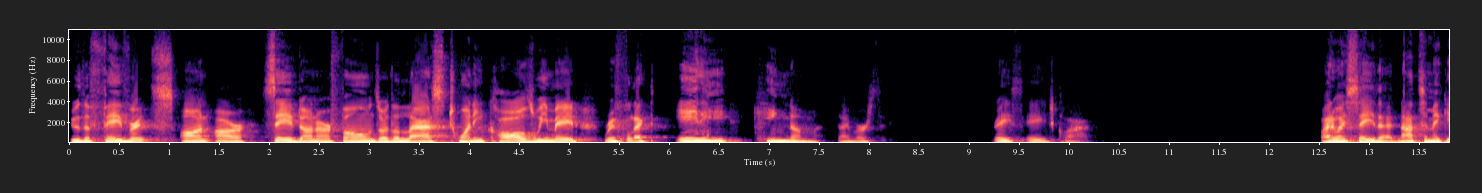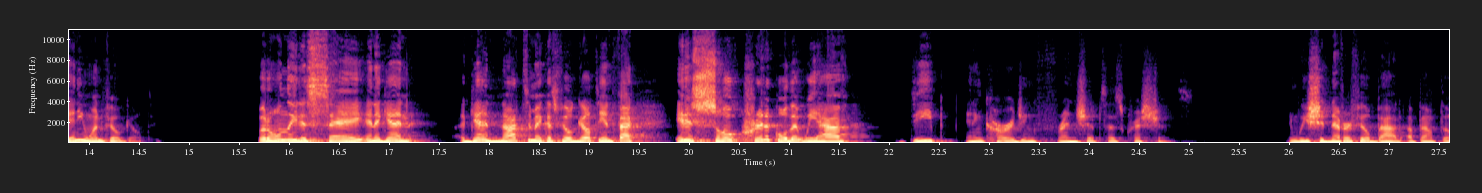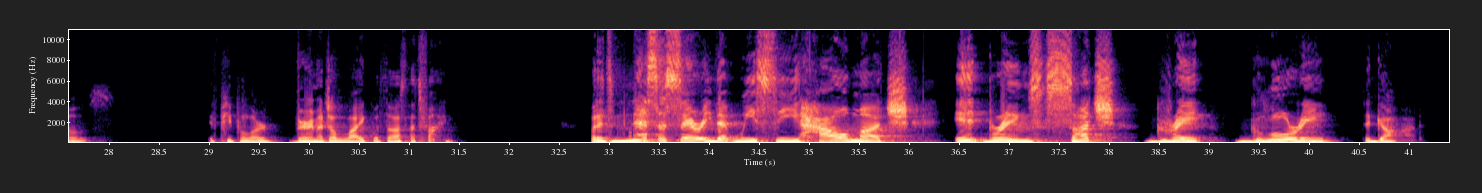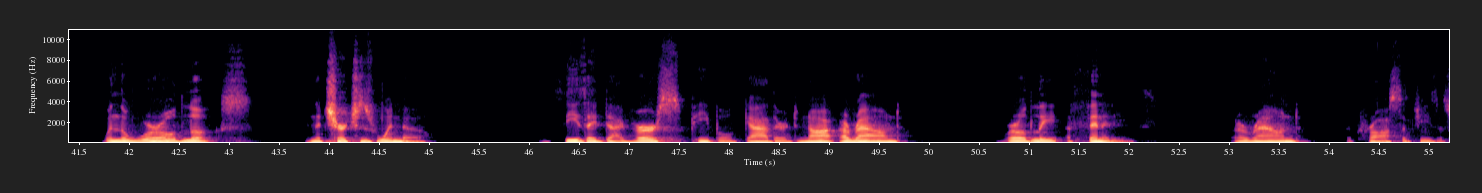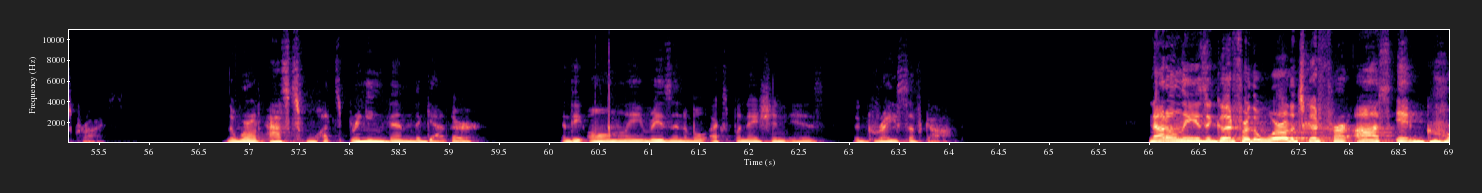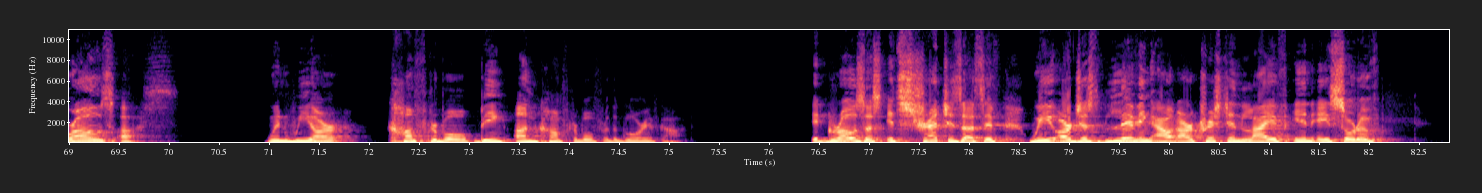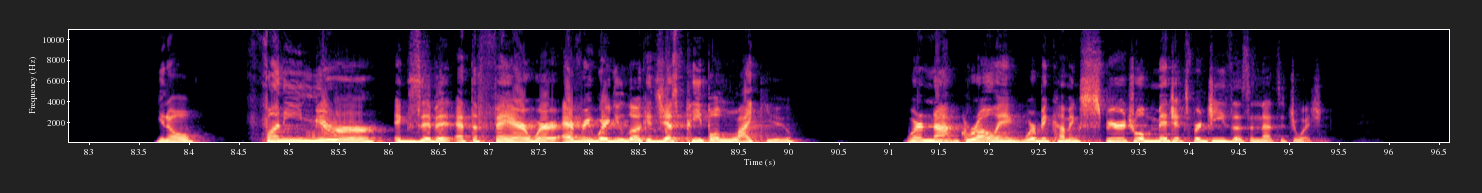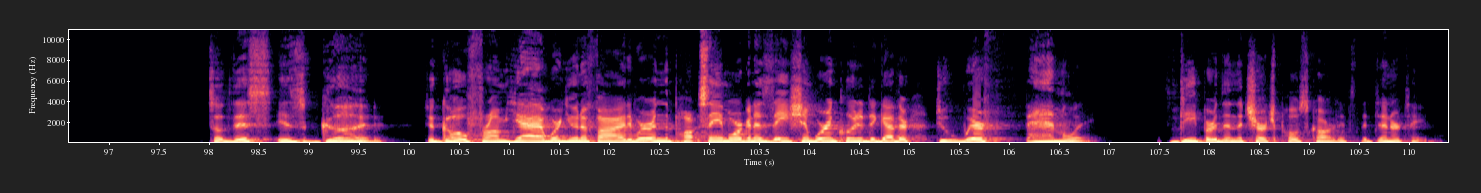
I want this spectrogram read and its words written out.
Do the favorites on our saved on our phones or the last 20 calls we made reflect any kingdom diversity? Race, age, class. Why do I say that? Not to make anyone feel guilty, but only to say, and again, again, not to make us feel guilty. In fact, it is so critical that we have deep and encouraging friendships as Christians. And we should never feel bad about those. If people are very much alike with us, that's fine. But it's necessary that we see how much it brings such great glory to God when the world looks in the church's window and sees a diverse people gathered not around worldly affinities, but around the cross of Jesus Christ. The world asks, what's bringing them together? And the only reasonable explanation is the grace of God. Not only is it good for the world, it's good for us. It grows us when we are comfortable being uncomfortable for the glory of God. It grows us, it stretches us. If we are just living out our Christian life in a sort of, you know, funny mirror exhibit at the fair where everywhere you look, it's just people like you, we're not growing. We're becoming spiritual midgets for Jesus in that situation. So, this is good to go from, yeah, we're unified, we're in the same organization, we're included together, to we're family. It's deeper than the church postcard, it's the dinner table.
